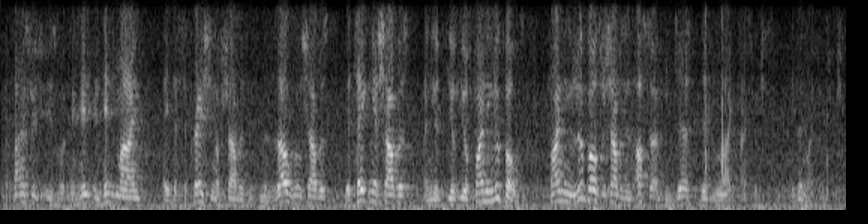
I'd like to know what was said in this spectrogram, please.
A time switch is, in his, in his mind, a desecration of Shabbos. It's mezalzel Shabbos. You're taking a Shabbos and you're, you're, you're, finding loopholes. Finding loopholes for Shabbos is also, and he just didn't like time switches. He didn't like time switches.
